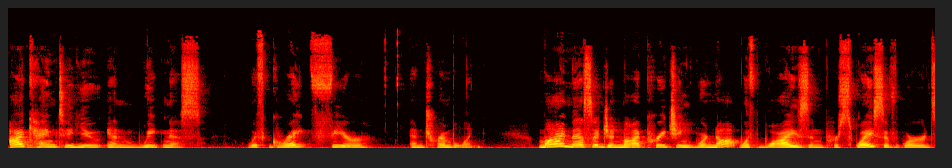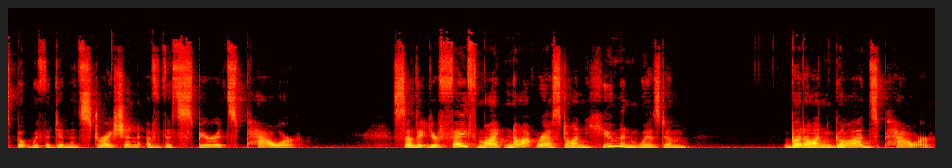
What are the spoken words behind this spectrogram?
I came to you in weakness, with great fear and trembling. My message and my preaching were not with wise and persuasive words, but with a demonstration of the Spirit's power, so that your faith might not rest on human wisdom, but on God's power.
